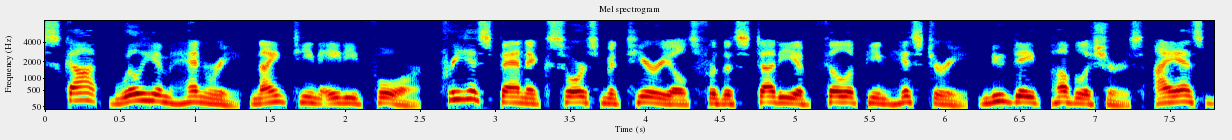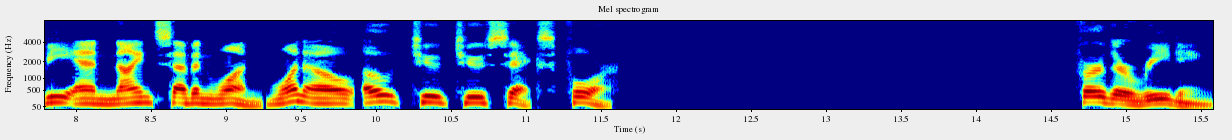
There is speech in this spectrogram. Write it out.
Scott, William Henry 1984, Prehispanic Source Materials for the Study of Philippine History, New Day Publishers, ISBN 971-10-0226-4. Further reading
